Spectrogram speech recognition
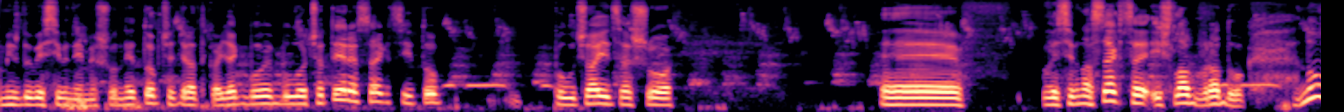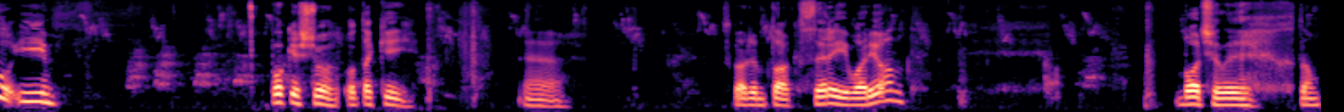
між висівними, що не топчать рядка. Якби було 4 секції, то виходить, що е, висівна секція йшла б в радок. Ну і поки що отакий, е, скажімо так, сирий варіант. Бачили там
